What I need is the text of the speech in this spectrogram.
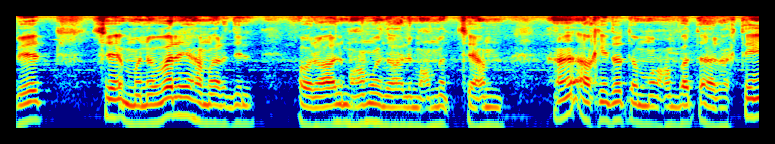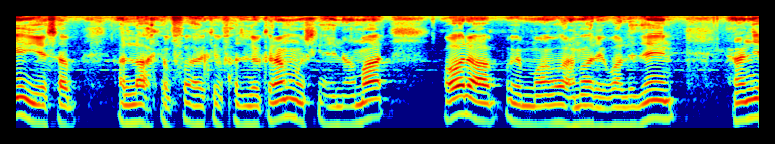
بیت سے منور ہے ہمارا دل اور عال محمد عال محمد سے ہم ہاں عقیدت و محبت رکھتے ہیں، یہ سب اللہ کے فضل و کرم، اس کے انعامات اور آپ اور ہمارے والدین ہاں جی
